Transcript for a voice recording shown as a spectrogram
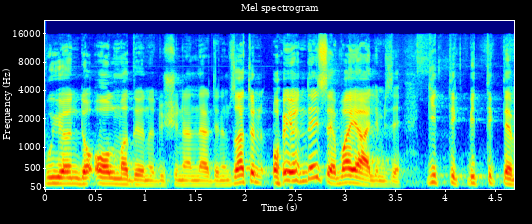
bu yönde olmadığını düşünenlerdenim. Zaten o yöndeyse vay halimize. Gittik bittik demek.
